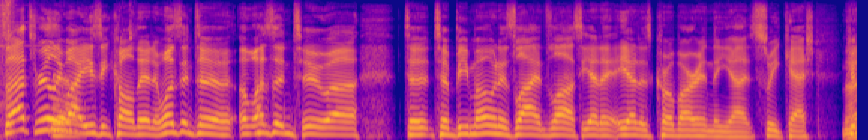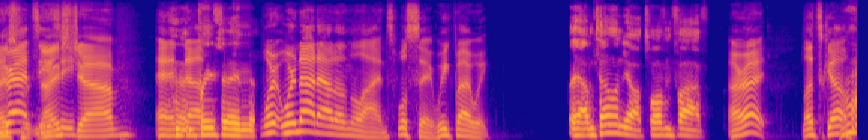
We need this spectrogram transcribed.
So that's really Yeah. why Easy called in. It wasn't to it wasn't to uh to to bemoan his Lions loss. He had a he had his crowbar in the uh, sweet cash. Nice, Congrats, nice Easy. job. And uh, Appreciate it. we're we're not out on the lines. We'll see week by week. Yeah, I'm telling y'all, twelve and five. All right, let's go.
